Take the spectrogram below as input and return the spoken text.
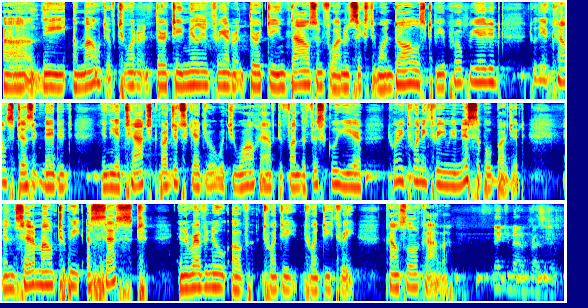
uh, the amount of $213,313,461 to be appropriated to the accounts designated in the attached budget schedule, which you all have to fund the fiscal year 2023 municipal budget, and said amount to be assessed in the revenue of 2023. Councilor Carver. Thank you, Madam President.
